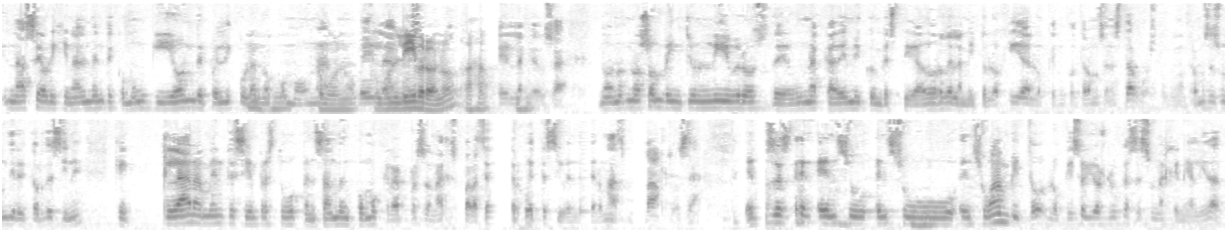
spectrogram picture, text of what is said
nace originalmente como un guion de película, no como una novela. Como un libro, ¿no? Ajá. o sea, no, no, no, son 21 libros de un académico investigador de la mitología lo que encontramos en Star Wars. Lo que encontramos es un director de cine que claramente siempre estuvo pensando en cómo crear personajes para hacer juguetes y vender más. Vamos, o sea. Entonces, en, su, en, su, en su ámbito, lo que hizo George Lucas es una genialidad.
